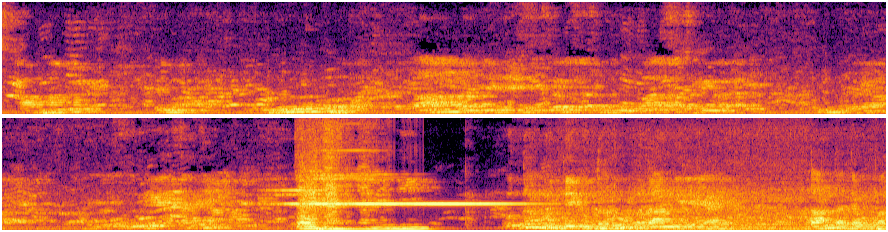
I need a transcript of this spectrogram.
स्थापना दान दिलेली आहे दानदात्या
